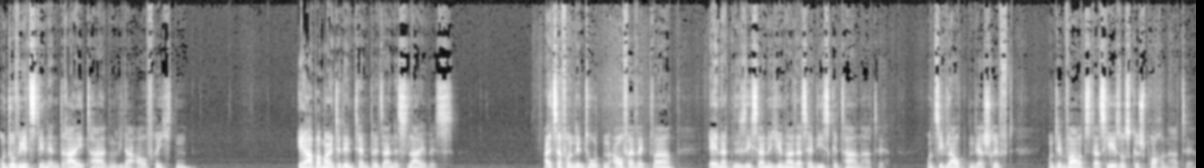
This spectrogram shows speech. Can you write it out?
und du willst ihn in drei Tagen wieder aufrichten? Er aber meinte den Tempel seines Leibes. Als er von den Toten auferweckt war, erinnerten sich seine Jünger, dass er dies getan hatte. Und sie glaubten der Schrift und dem Wort, das Jesus gesprochen hatte.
